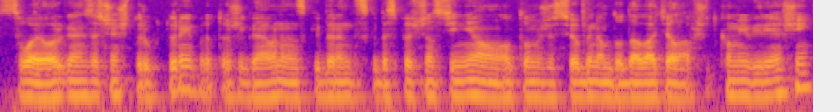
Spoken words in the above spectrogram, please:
svoje organizačné štruktúry, pretože governance kybernetickej bezpečnosti nie len o tom, že si objednám dodávateľa a všetko mi vyrieši.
